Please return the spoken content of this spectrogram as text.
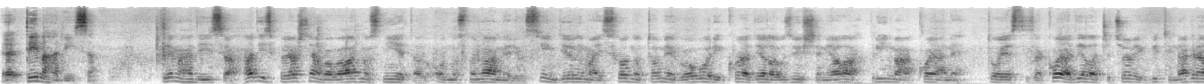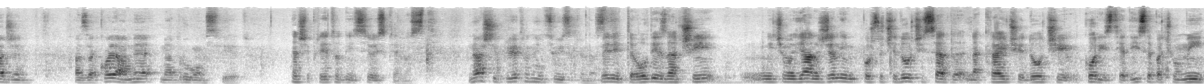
E, tema hadisa. Tema hadisa. Hadis pojašnjava važnost nijeta, odnosno namjeri u svim dijelima i shodno tome govori koja dijela uzvišeni Allah prima, a koja ne. To jest za koja dijela će čovjek biti nagrađen, a za koja ne na drugom svijetu. Naši prijetodnici o iskrenosti. Naši prijetodnici u iskrenosti. Vidite, ovdje znači, mi ćemo, ja ne želim, pošto će doći sad, na kraju će doći koristi hadisa, pa ćemo mi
